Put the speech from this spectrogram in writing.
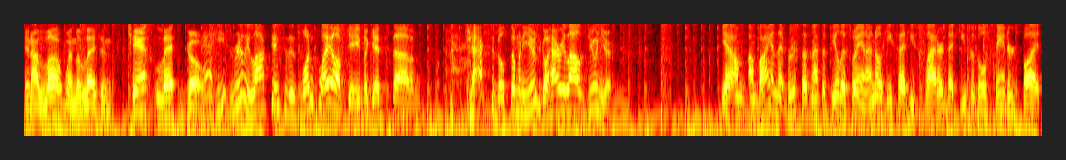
and I love when the legends can't let go. Yeah, he's really locked into this one playoff game against uh, Jacksonville so many years ago. Harry Lyles Jr. Yeah, I'm, I'm buying that Bruce doesn't have to feel this way, and I know he said he's flattered that he's the gold standard, but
